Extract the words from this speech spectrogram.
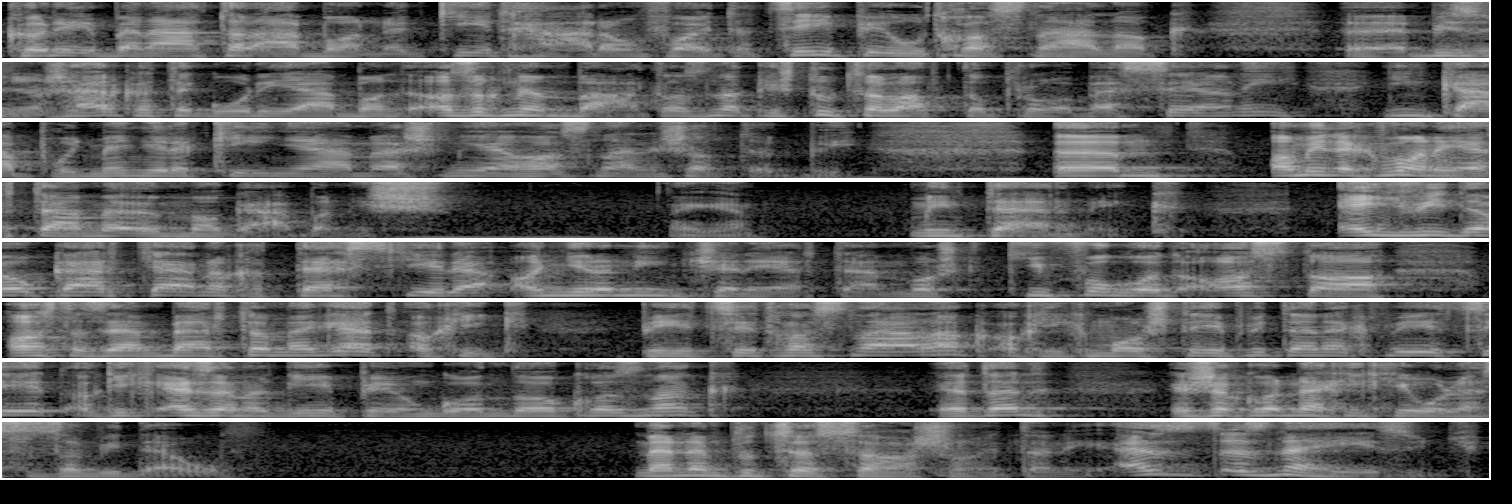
körében általában két-három fajta CPU-t használnak bizonyos árkategóriában, azok nem változnak, és tudsz a laptopról beszélni, inkább, hogy mennyire kényelmes, milyen használni, stb. Aminek van értelme önmagában is Igen. mint termék. Egy videokártyának a tesztjére annyira nincsen értelme. Most kifogod azt, a, azt az embertömeget, akik PC-t használnak, akik most építenek PC-t, akik ezen a GPU-n gondolkoznak, érted? És akkor nekik jó lesz az a videó. Mert nem tudsz összehasonlítani. Ez, ez nehéz ügy.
